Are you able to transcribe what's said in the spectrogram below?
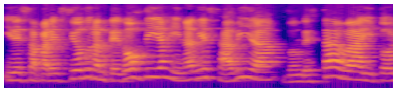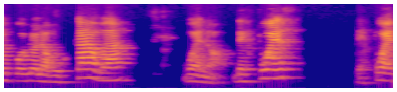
Y desapareció durante dos días y nadie sabía dónde estaba y todo el pueblo la buscaba. Bueno, después, después,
